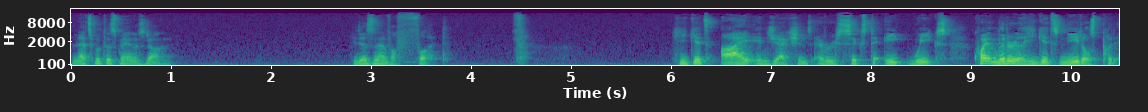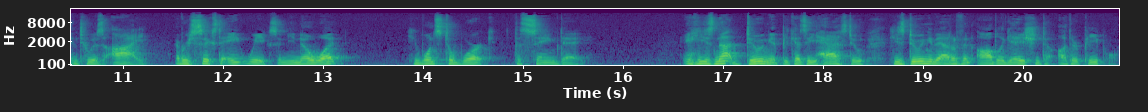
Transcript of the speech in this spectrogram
And that's what this man has done. He doesn't have a foot. He gets eye injections every six to eight weeks. Quite literally, he gets needles put into his eye every six to eight weeks. And you know what? He wants to work the same day. And he's not doing it because he has to, he's doing it out of an obligation to other people.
